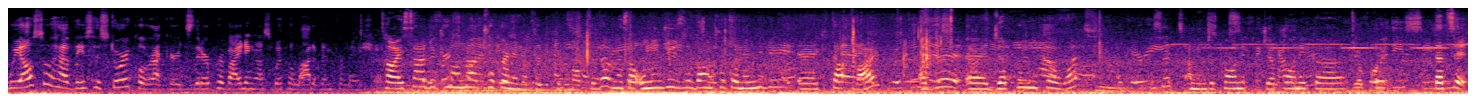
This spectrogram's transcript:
we also have these historical records that are providing us with a lot of information. Tarihsel dokümanlar çok önemli tabii ki bu noktada. Mesela 10. yüzyıldan çok önemli bir e, kitap var. Adı e, Japonica what? Is it? I mean Japon, Japonica. Seasonal That's it.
